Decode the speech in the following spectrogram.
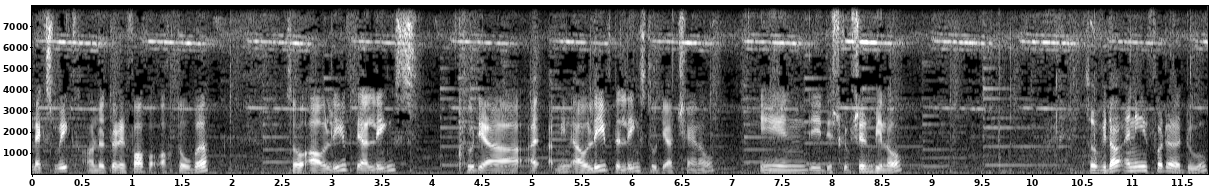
next week on the 24th of October. So I'll leave their links to their, I, I mean, I'll leave the links to their channel in the description below. So without any further ado,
